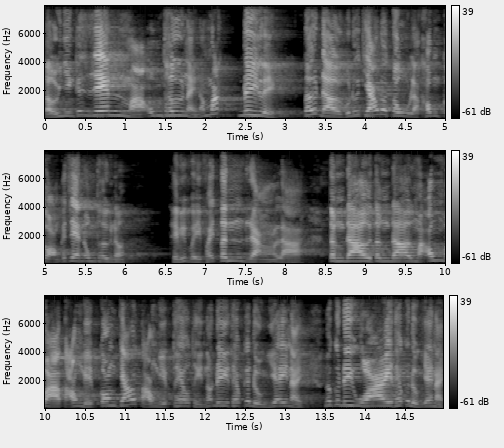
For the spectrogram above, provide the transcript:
Tự nhiên cái gen mà ung thư này nó mất đi liền. Tới đời của đứa cháu đó tu là không còn cái gen ung thư nữa. Thì quý vị phải tin rằng là từng đời từng đời mà ông bà tạo nghiệp, con cháu tạo nghiệp theo thì nó đi theo cái đường dây này. Nó cứ đi hoài theo cái đường dây này.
